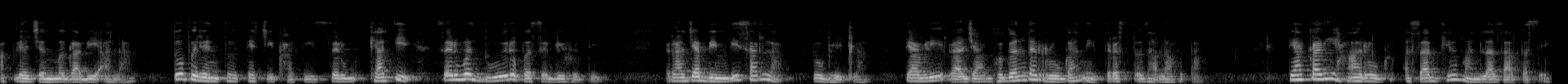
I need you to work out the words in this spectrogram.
आपल्या जन्मगावी आला. तोपर्यंत त्याची खाती सर्व ख्याती सर्व दूर पसरली होती. राजा बिंबिसारला तो भेटला. त्यावेळी राजा भगंदर रोगाने त्रस्त झाला होता. त्या काळी हा रोग असाध्य मानला जात असे.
